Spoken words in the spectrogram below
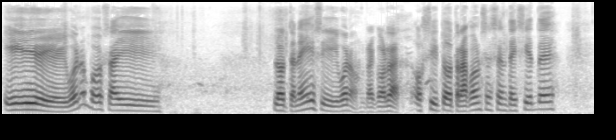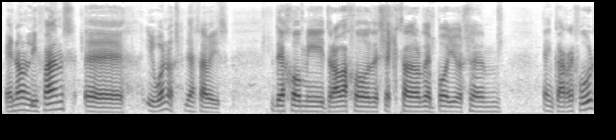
Y, bueno, pues ahí lo tenéis. Y bueno, recordad, Osito Dragón 67 en OnlyFans. Eh, y bueno, ya sabéis, dejo mi trabajo de sexador de pollos en, en Carrefour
